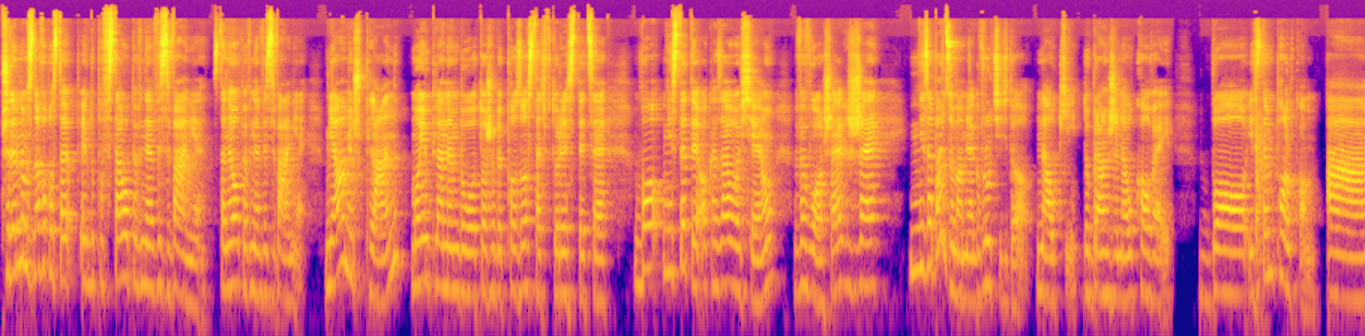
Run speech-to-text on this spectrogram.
przede mną znowu powsta- jakby powstało pewne wyzwanie, stanęło pewne wyzwanie. Miałam już plan. Moim planem było to, żeby pozostać w turystyce, bo niestety okazało się we Włoszech, że nie za bardzo mam jak wrócić do nauki, do branży naukowej, bo jestem Polką, a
